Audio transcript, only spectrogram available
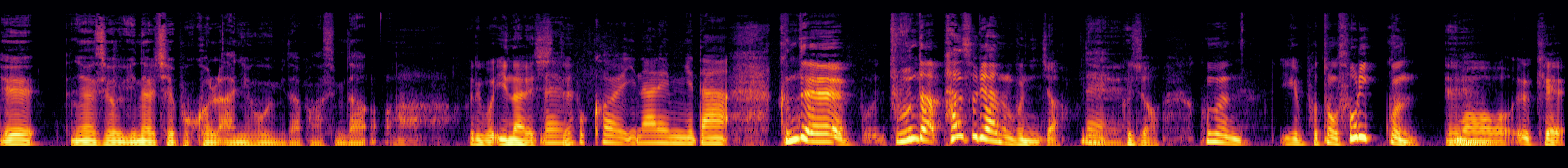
예 안녕하세요 이날치 보컬 안희호입니다. 반갑습니다. 그리고 이나래 씨들. 네, 보컬 이나래입니다. 근데, 두 분 다 판소리 하는 분이죠. 네. 예. 그죠? 그러면, 이게 보통 소리꾼, 예. 뭐, 이렇게,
